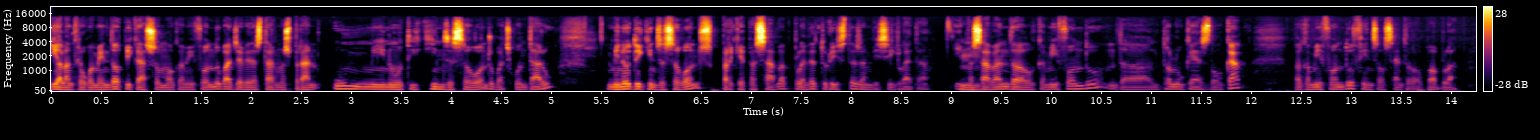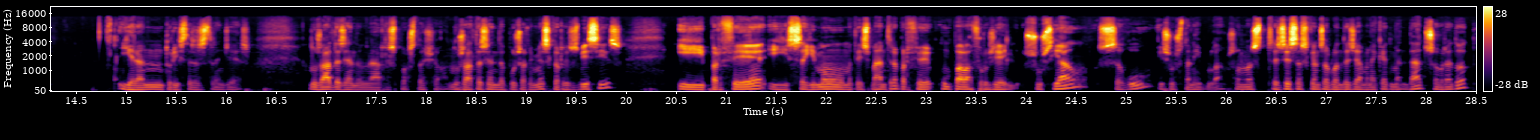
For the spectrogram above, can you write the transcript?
i a l'encreuament del Picasso amb el camí fondo vaig haver d'estar-me esperant un minut i 15 segons, ho vaig comptar-ho, minut i 15 segons perquè passava ple de turistes en bicicleta i mm. passaven del camí fondo, de, de lo que és del cap, del camí fondo fins al centre del poble. i eren turistes estrangers. Nosaltres hem de donar resposta a això. Nosaltres hem de posar-hi més carrils bicis i per fer, i seguim el mateix mantra, per fer un Palafrugell social, segur i sostenible. Són les tres esses que ens plantegem en aquest mandat, sobretot,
